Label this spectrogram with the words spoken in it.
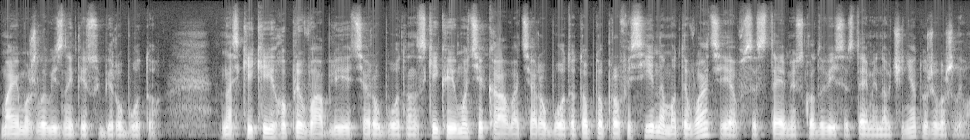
має можливість знайти собі роботу, наскільки його приваблює ця робота, наскільки йому цікава ця робота. Тобто професійна мотивація в системі, в складовій системі навчання дуже важлива.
